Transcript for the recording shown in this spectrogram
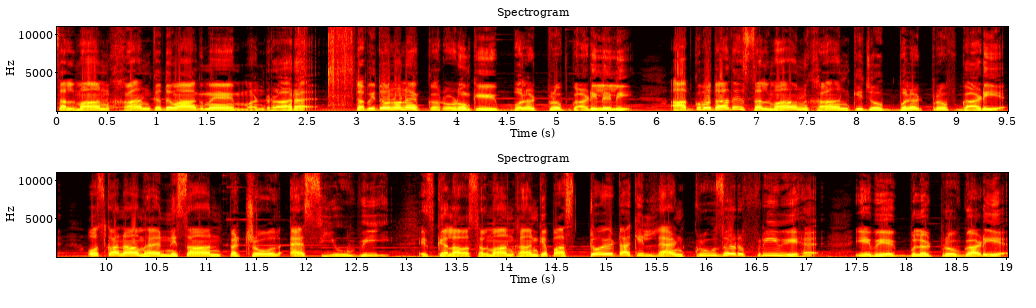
सलमान खान के दिमाग में मंडरा रहा है। तभी तो उन्होंने करोड़ों की बुलेट प्रूफ गाड़ी ले ली। आपको बता दें, सलमान खान की जो बुलेट प्रूफ गाड़ी है, उसका नाम है निसान पेट्रोल एसयूवी इसके अलावा सलमान खान के पास टोयोटा की लैंड क्रूजर फ्री भी है। ये भी एक बुलेट प्रूफ गाड़ी है।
